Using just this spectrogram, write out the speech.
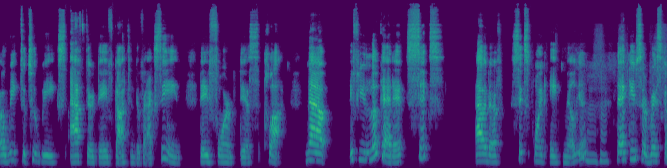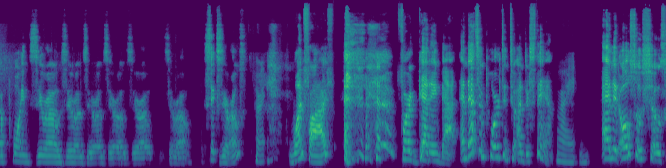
a week to two weeks after they've gotten the vaccine, they formed this clot. Now, if you look at it, six out of 6.8 million. Mm-hmm. That gives a risk of 0.0000000 six zeros. Right. One five for getting that. And that's important to understand. Right. And it also shows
